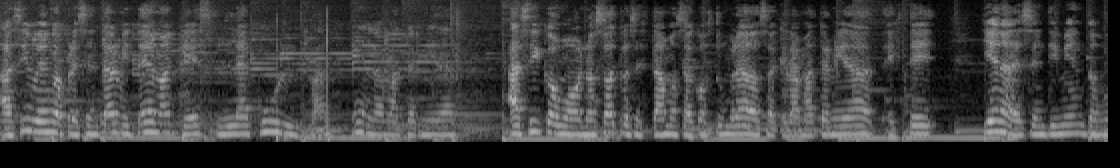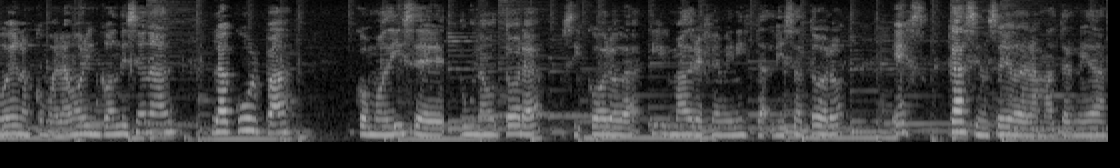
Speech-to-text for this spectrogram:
Así vengo a presentar mi tema que es la culpa en la maternidad. Así como nosotros estamos acostumbrados a que la maternidad esté llena de sentimientos buenos como el amor incondicional, la culpa, como dice una autora, psicóloga y madre feminista Lisa Toro, es casi un sello de la maternidad.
